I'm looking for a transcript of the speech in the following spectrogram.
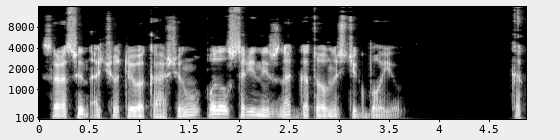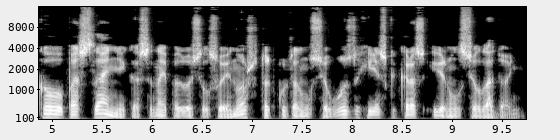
Сарацин отчетливо кашлянул, подал старинный знак готовности к бою. «Какого посланника?» — Санай подбросил свой нож, тот крутанулся в воздухе несколько раз и вернулся в ладонь.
